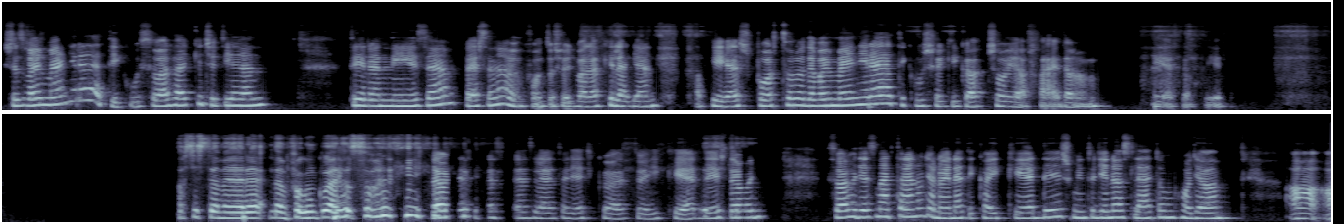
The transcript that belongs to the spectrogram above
És ez vajon mennyire etikus? Szóval, ha egy kicsit ilyen téren nézem, persze nagyon fontos, hogy valaki legyen, aki sportoló, de vagy mennyire etikus, hogy kikapcsolja a fájdalom érzetét? Azt hiszem, erre nem fogunk válaszolni. De ez, ez, ez lehet, hogy egy költői kérdés, de hogy Szóval, hogy ez már talán ugyanolyan etikai kérdés, mint hogy én azt látom, hogy a, a,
